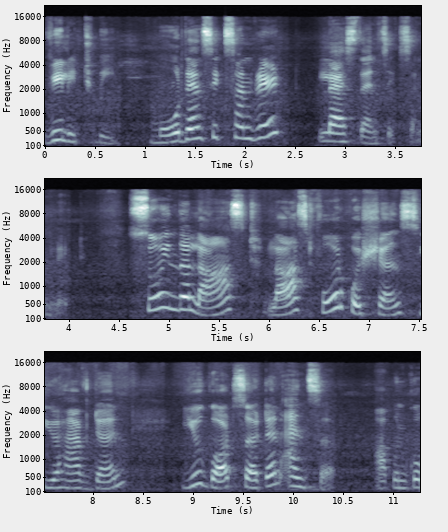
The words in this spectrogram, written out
Will it be more than 600 less than 600 so in the last last four questions you have done you got certain answer आप उनको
